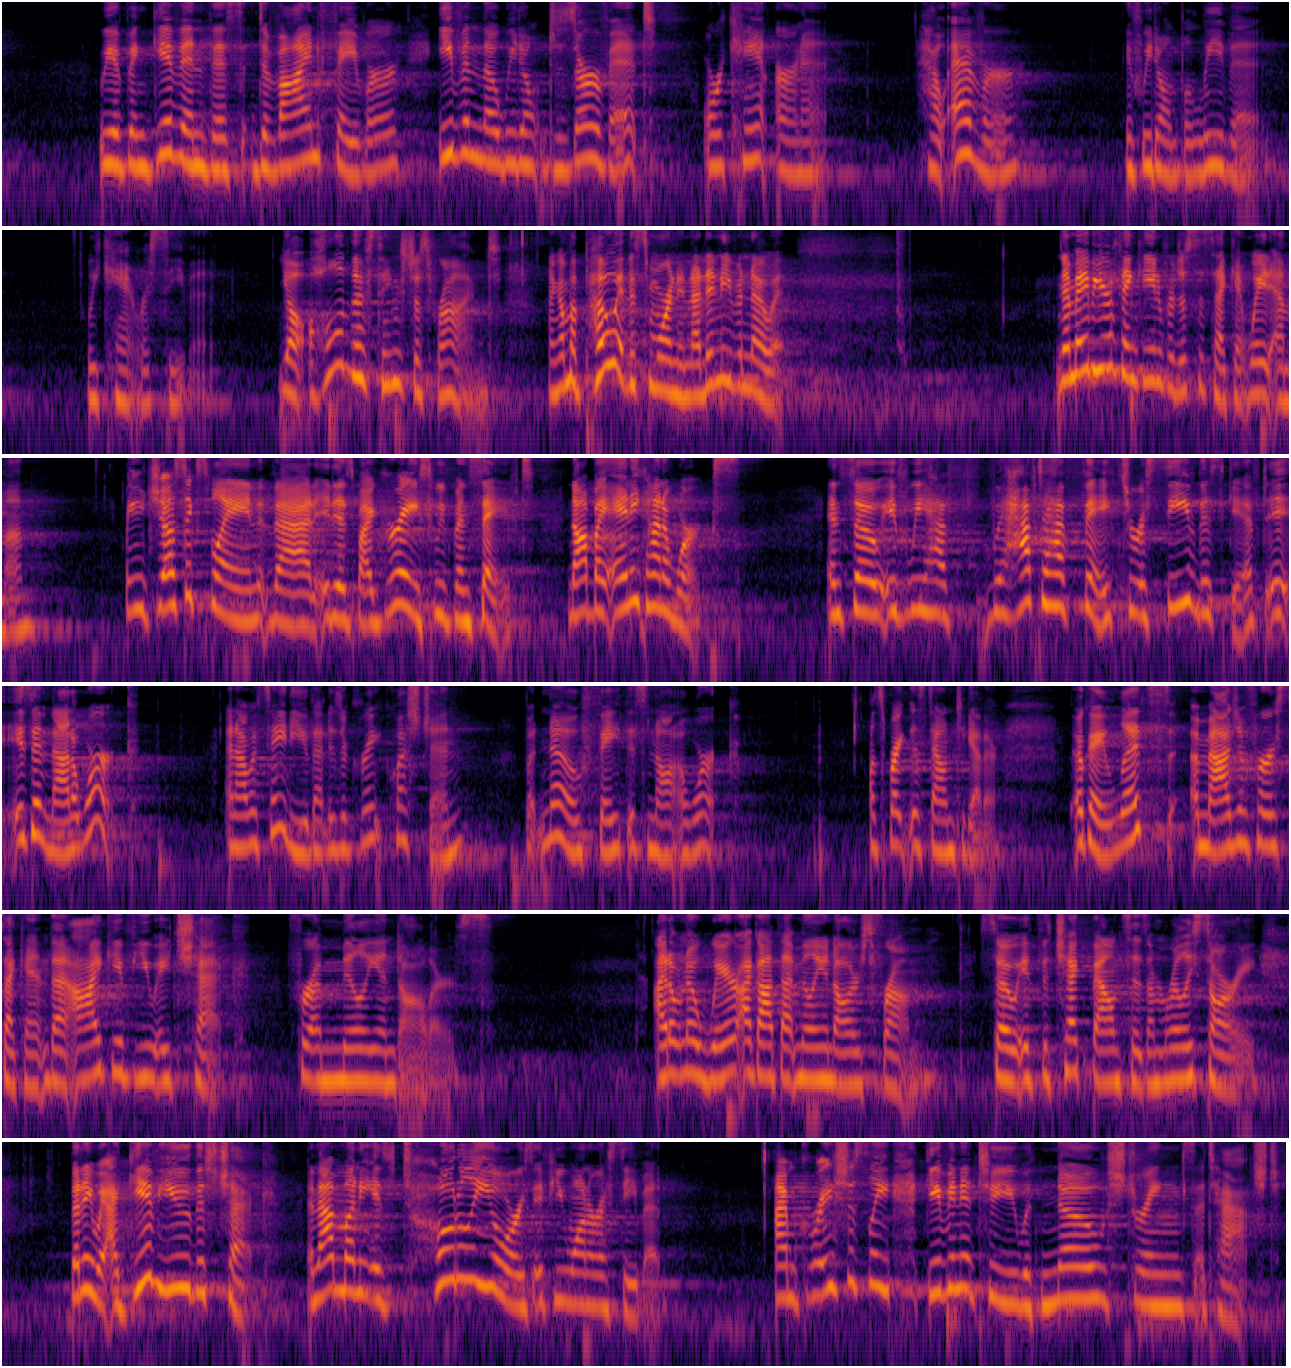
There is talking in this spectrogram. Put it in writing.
We have been given this divine favor, even though we don't deserve it, or can't earn it. However, if we don't believe it, we can't receive it. Y'all, all of those things just rhymed. Like I'm a poet this morning, I didn't even know it. Now, maybe you're thinking for just a second wait, Emma, you just explained that it is by grace we've been saved, not by any kind of works. And so, if we have, we have to have faith to receive this gift, is isn't that a work? And I would say to you, that is a great question, but no, faith is not a work. Let's break this down together. Okay, let's imagine for a second that I give you a check for a million dollars. I don't know where I got that million dollars from. So if the check bounces, I'm really sorry. But anyway, I give you this check, and that money is totally yours if you want to receive it. I'm graciously giving it to you with no strings attached.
